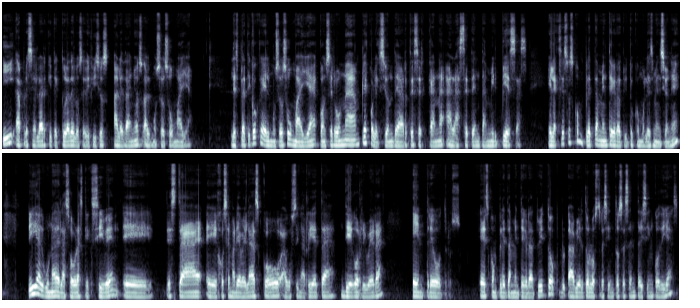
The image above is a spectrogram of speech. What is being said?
y apreciar la arquitectura de los edificios aledaños al Museo Soumaya. Les platico que el Museo Soumaya conserva una amplia colección de arte cercana a las 70.000 piezas. El acceso es completamente gratuito como les mencioné y algunas de las obras que exhiben eh, está eh, José María Velasco, Agustín Arrieta, Diego Rivera, entre otros. Es completamente gratuito, abierto los 365 días,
